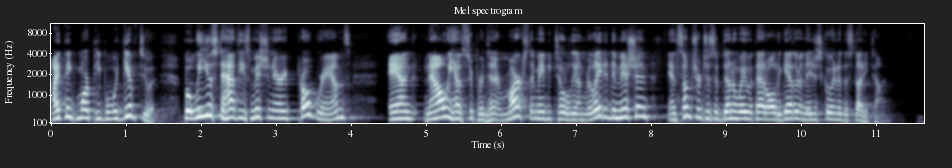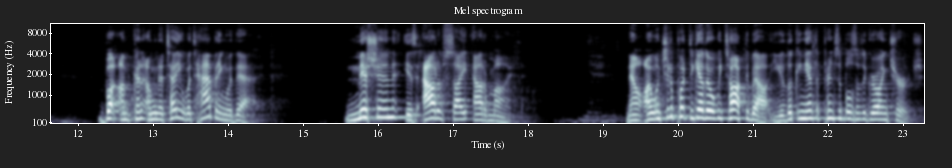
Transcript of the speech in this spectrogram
I think more people would give to it. But we used to have these missionary programs and now we have superintendent remarks that may be totally unrelated to mission, and some churches have done away with that altogether and they just go into the study time. But I'm going to tell you what's happening with that. Mission is out of sight, out of mind. Now, I want you to put together what we talked about. You're looking at the principles of the growing church.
